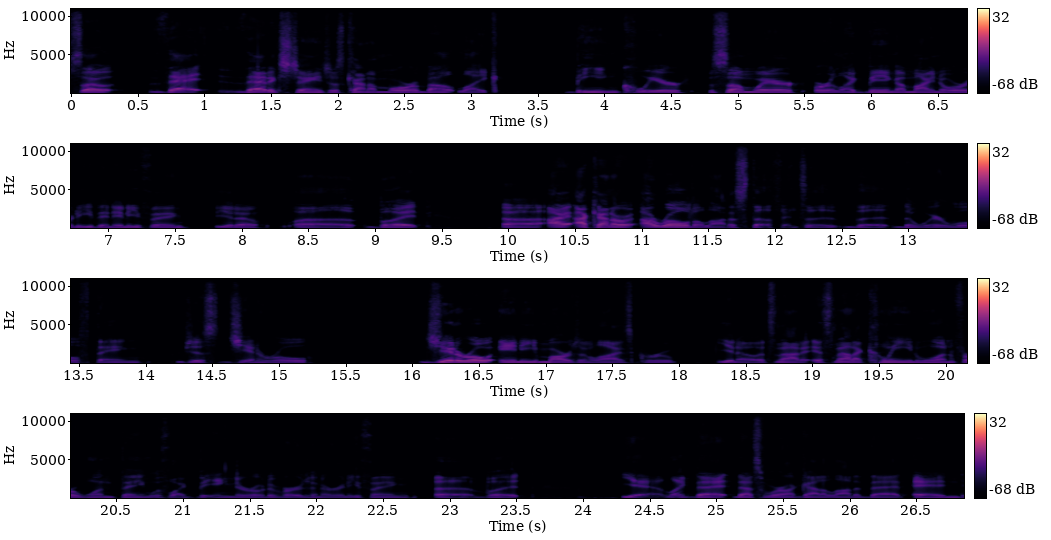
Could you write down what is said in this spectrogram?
so that that exchange was kind of more about like being queer somewhere or like being a minority than anything, you know. Uh, but uh, I I kind of I rolled a lot of stuff into the the werewolf thing, just general general any marginalized group. You know, it's not a, it's not a clean one for one thing with like being neurodivergent or anything. Uh, but yeah, like that that's where I got a lot of that. And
